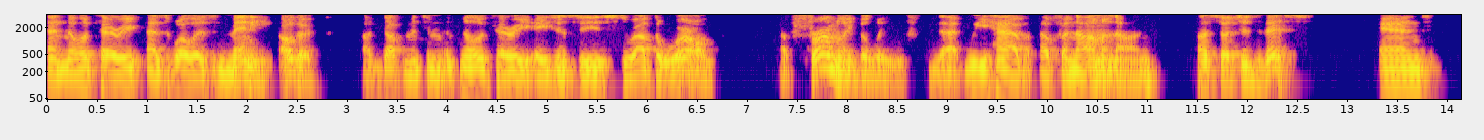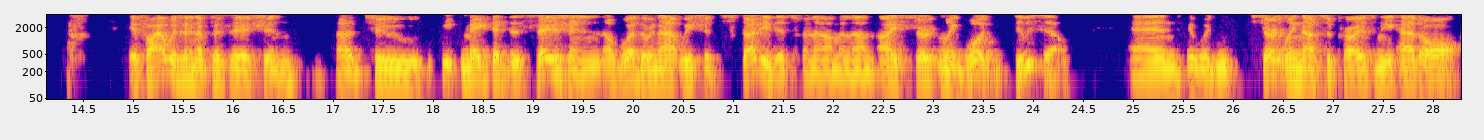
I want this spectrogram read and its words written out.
and military, as well as many other uh, governments and military agencies throughout the world uh, firmly believe that we have a phenomenon uh, such as this. And if I was in a position uh, to make the decision of whether or not we should study this phenomenon, I certainly would do so. And it would certainly not surprise me at all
